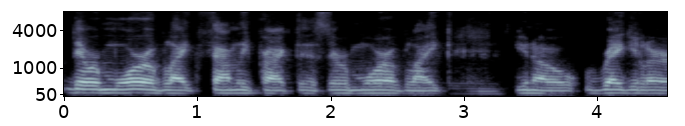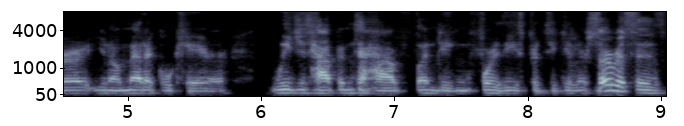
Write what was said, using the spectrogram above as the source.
there were more of like family practice. There were more of like, Mm. you know, regular, you know, medical care. We just happened to have funding for these particular services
